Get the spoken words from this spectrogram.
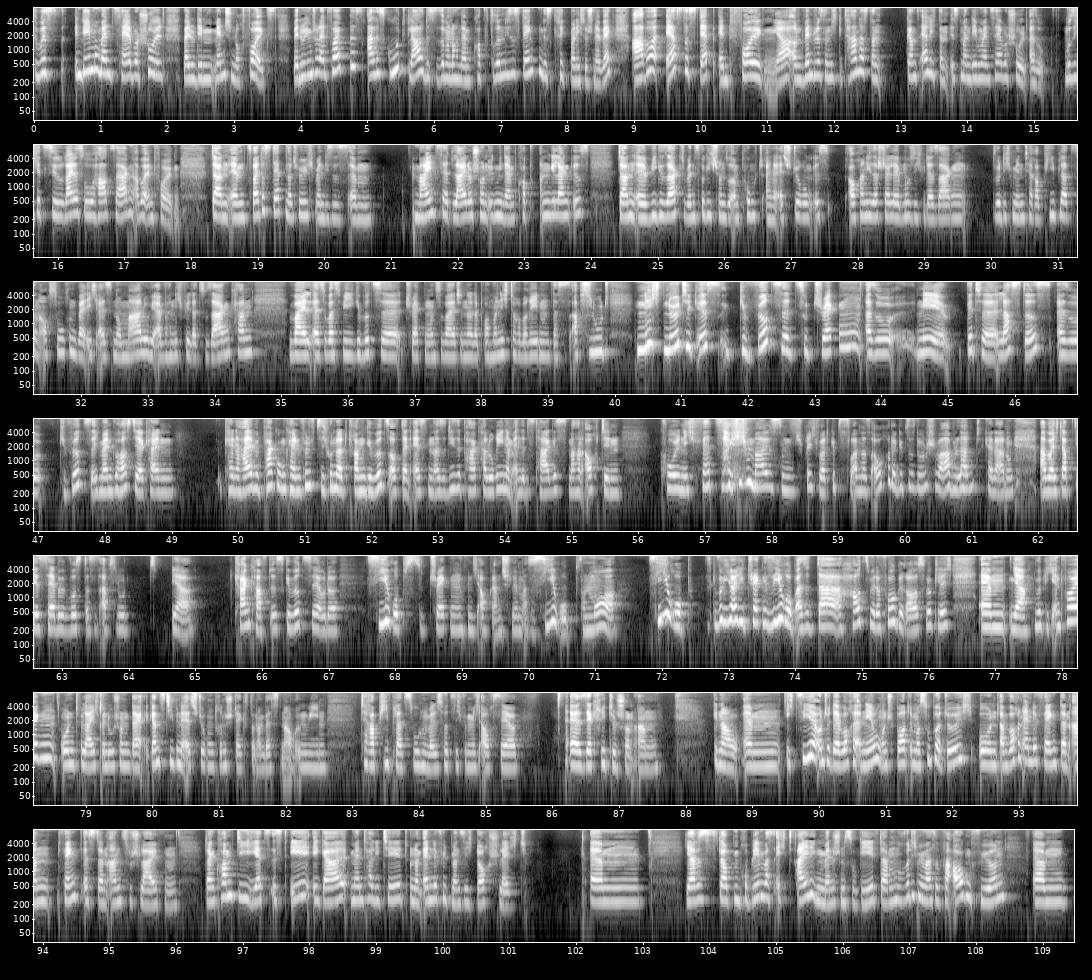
du bist in dem Moment selber schuld, weil du dem Menschen noch folgst. Wenn du ihm schon entfolgt bist, alles gut, klar, das ist immer noch in deinem Kopf drin, dieses Denken, das kriegt man nicht so schnell weg. Aber erster Step, entfolgen, ja. Und wenn du das noch nicht getan hast, dann, ganz ehrlich, dann ist man in dem Moment selber schuld. Also, muss ich jetzt hier leider so hart sagen, aber entfolgen. Dann, ähm, zweiter Step, natürlich, wenn dieses, ähm, Mindset leider schon irgendwie in deinem Kopf angelangt ist, dann, äh, wie gesagt, wenn es wirklich schon so am Punkt einer Essstörung ist, auch an dieser Stelle muss ich wieder sagen, würde ich mir einen Therapieplatz dann auch suchen, weil ich als Normalo hier einfach nicht viel dazu sagen kann. Weil äh, sowas wie Gewürze tracken und so weiter, ne, da braucht man nicht darüber reden, dass es absolut nicht nötig ist, Gewürze zu tracken. Also, nee, bitte lasst es. Also, Gewürze, ich meine, du hast ja kein, keine halbe Packung, kein 50, 100 Gramm Gewürz auf dein Essen. Also, diese paar Kalorien am Ende des Tages machen auch den Kohl nicht fett, sag ich mal. Das ist so ein Sprichwort. Gibt es woanders auch oder gibt es nur im Schwabenland? Keine Ahnung. Aber ich glaube, dir ist selber bewusst, dass es absolut, ja, krankhaft ist, Gewürze oder Sirups zu tracken, finde ich auch ganz schlimm. Also Sirup von Moor. Sirup! Es gibt wirklich Leute, die tracken Sirup. Also da haut's mir der Vogel raus, wirklich. Ähm, ja, wirklich entfolgen. Und vielleicht, wenn du schon da ganz tief in der Essstörung drin steckst, dann am besten auch irgendwie einen Therapieplatz suchen, weil das hört sich für mich auch sehr, äh, sehr kritisch schon an. Genau. Ähm, ich ziehe unter der Woche Ernährung und Sport immer super durch und am Wochenende fängt dann an, fängt es dann an zu schleifen. Dann kommt die jetzt ist eh egal Mentalität und am Ende fühlt man sich doch schlecht. Ähm, ja, das ist, glaube ich, ein Problem, was echt einigen Menschen so geht. Da würde ich mir mal so vor Augen führen. Ähm,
